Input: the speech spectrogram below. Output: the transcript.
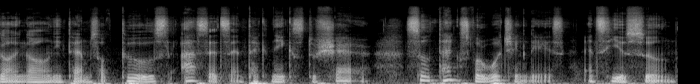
going on in terms of tools, assets and techniques to share, so thanks for watching this and see you soon.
